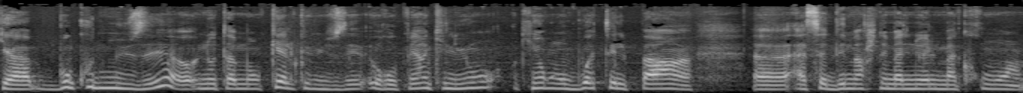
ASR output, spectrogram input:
qu'il y a beaucoup de musées, euh, notamment quelques musées européens, qui, lui ont, qui ont emboîté le pas euh, à cette démarche d'Emmanuel Macron hein.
